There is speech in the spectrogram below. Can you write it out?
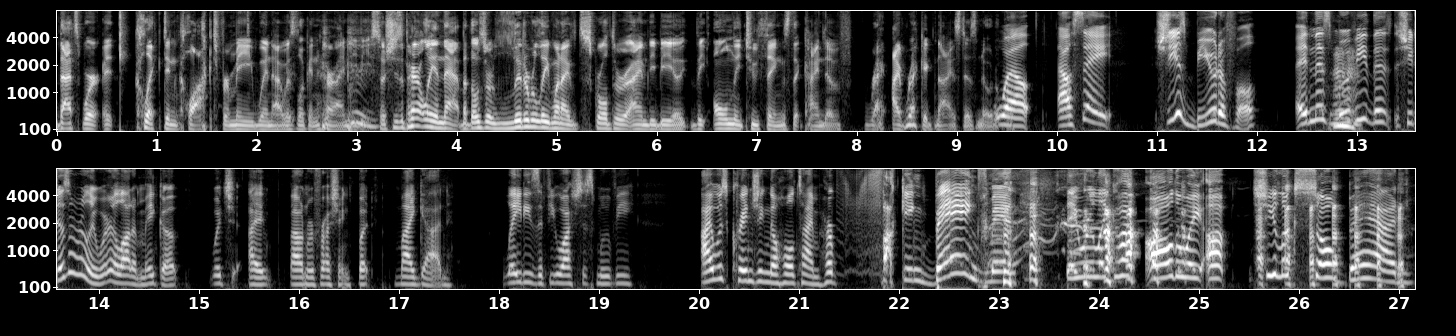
that's where it clicked and clocked for me when I was looking at her IMDb. so she's apparently in that, but those are literally when I scrolled through her IMDb, uh, the only two things that kind of rec- I recognized as notable. Well, I'll say she's beautiful in this Mhm. movie. This, she doesn't really wear a lot of makeup, which I found refreshing. But my God, ladies, if you watch this movie, I was cringing the whole time. Her fucking bangs, man, they were like cut all the way up. She looks so bad.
